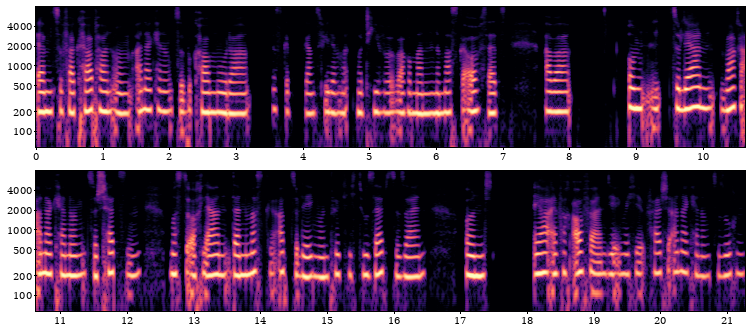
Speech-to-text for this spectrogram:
ähm, zu verkörpern, um Anerkennung zu bekommen oder es gibt ganz viele Motive, warum man eine Maske aufsetzt. Aber um zu lernen, wahre Anerkennung zu schätzen, musst du auch lernen, deine Maske abzulegen und wirklich du selbst zu sein. Und ja, einfach aufhören, dir irgendwelche falsche Anerkennung zu suchen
